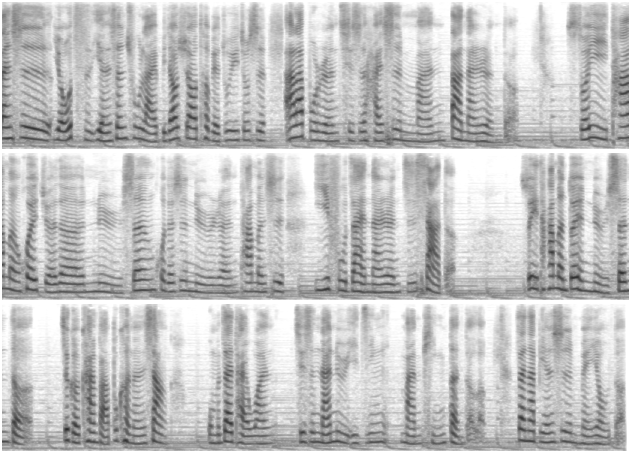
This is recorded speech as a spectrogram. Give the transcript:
但是由此延伸出来，比较需要特别注意，就是阿拉伯人其实还是蛮大男人的，所以他们会觉得女生或者是女人，他们是依附在男人之下的，所以他们对女生的这个看法，不可能像我们在台湾，其实男女已经蛮平等的了，在那边是没有的。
